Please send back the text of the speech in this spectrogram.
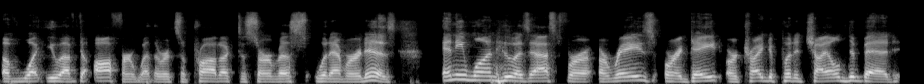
of what you have to offer, whether it's a product, a service, whatever it is. Anyone who has asked for a raise or a date or tried to put a child to bed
